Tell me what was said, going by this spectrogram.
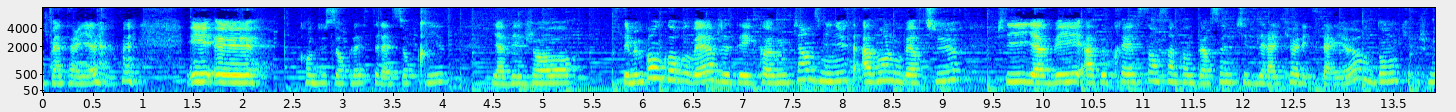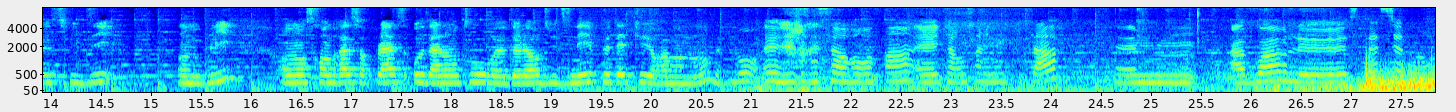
du matériel. Et rendu sur place, c'était la surprise. Il y avait genre... C'était même pas encore ouvert, j'étais comme 15 minutes avant l'ouverture puis il y avait à peu près 150 personnes qui faisaient la queue à l'extérieur. Donc je me suis dit, on oublie. On se rendra sur place aux alentours de l'heure du dîner. Peut-être qu'il y aura moins de monde. Bon, euh, je ressors enfin 45 minutes plus tard. Euh, à voir le stationnement,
